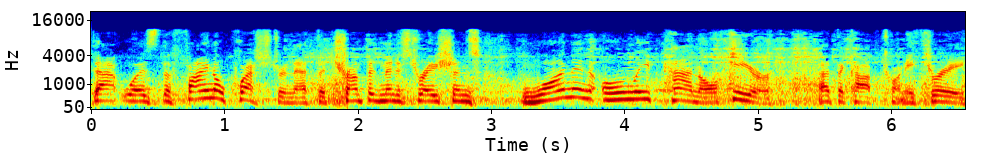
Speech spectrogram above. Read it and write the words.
That was the final question at the Trump administration's one and only panel here at the COP23.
